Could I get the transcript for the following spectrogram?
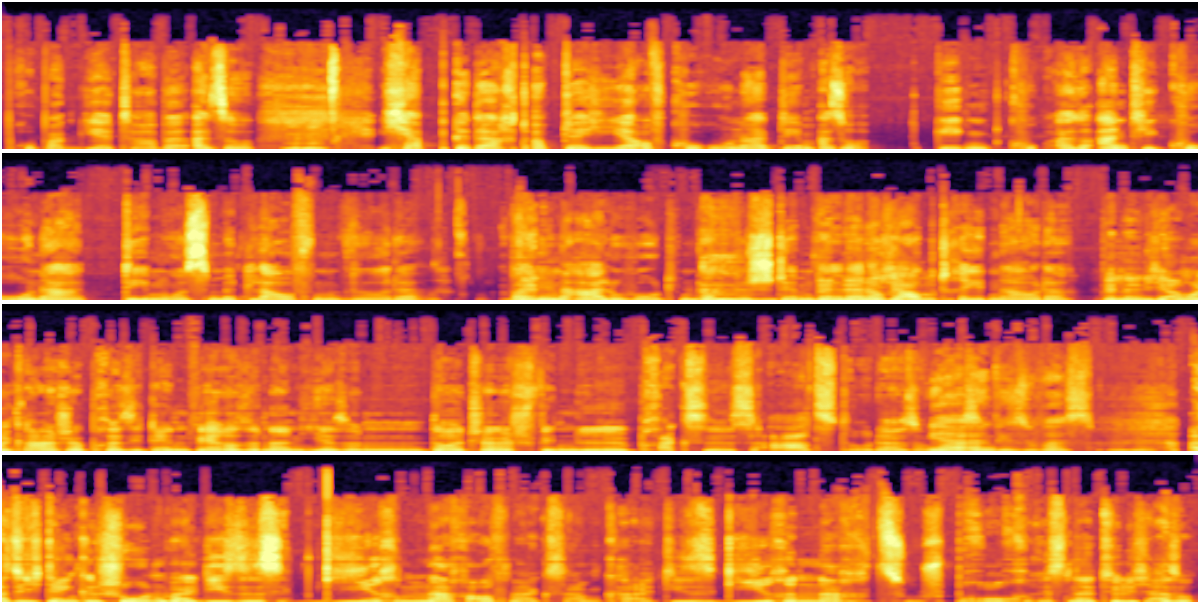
propagiert habe. Also mhm. ich habe gedacht, ob der hier auf Corona, dem, also gegen, also Anti-Corona-Demos mitlaufen würde. Bei wenn, den Aluhuten doch bestimmt. Der wäre doch Hauptredner, oder? Wenn er nicht amerikanischer Präsident wäre, sondern hier so ein deutscher Schwindelpraxisarzt oder sowas. Ja, irgendwie sowas. Mhm. Also ich denke schon, weil dieses Gieren nach Aufmerksamkeit, dieses Gieren nach Zuspruch ist natürlich, also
